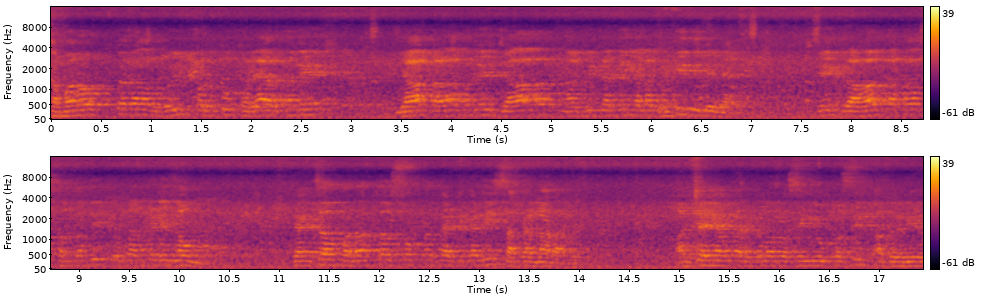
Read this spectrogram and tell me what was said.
समारोप होईल परंतु खऱ्या अर्थाने या काळामध्ये ज्या नागरिकांनी याला भेटी दिलेल्या आहेत ते ग्राहक आता संबंधित लोकांकडे जाऊन त्यांचं मनातलं स्वप्न त्या ठिकाणी साकारणार आहे आजच्या या कार्यक्रमाप्रसंगी उपस्थित आदरणीय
